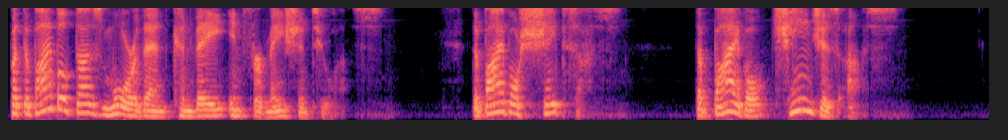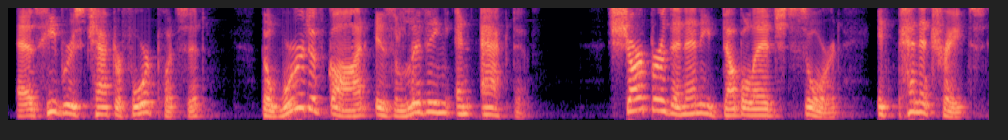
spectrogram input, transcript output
But the Bible does more than convey information to us. The Bible shapes us. The Bible changes us. As Hebrews chapter 4 puts it, the Word of God is living and active Sharper than any double edged sword, it penetrates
